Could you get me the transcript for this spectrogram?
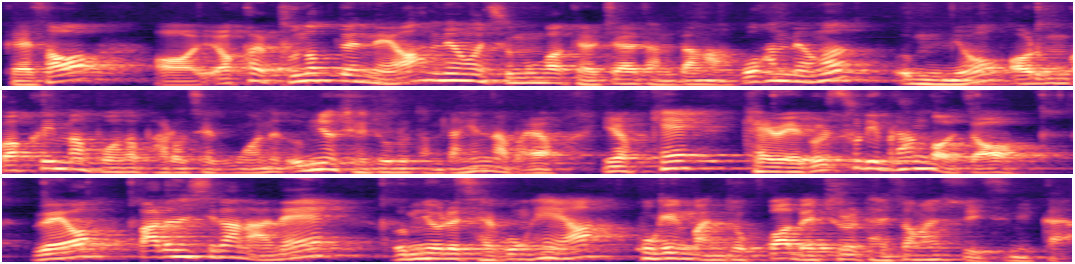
그래서 어, 역할 분업됐네요. 한 명은 주문과 결제를 담당하고 한 명은 음료, 얼음과 크림만 부어서 바로 제공하는 음료 제조를 담당했나 봐요. 이렇게 계획을 수립을 한 거죠. 왜요? 빠른 시간 안에 음료를 제공해야 고객 만족과 매출을 달성할 수 있으니까요.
